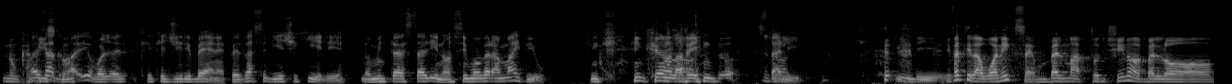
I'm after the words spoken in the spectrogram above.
non Ma capisco. esatto, ma io voglio che, che giri bene. Pesasse 10 kg, non mi interessa lì, non si muoverà mai più. Finché, finché non la vendo, sta Esatto. lì. Quindi... Infatti la One X è un bel mattoncino, è bello,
